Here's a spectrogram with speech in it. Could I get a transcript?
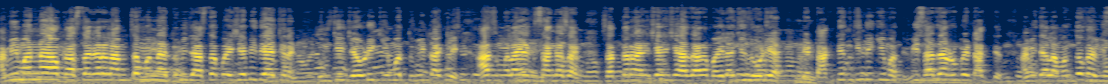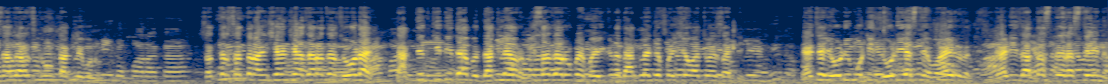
आम्ही म्हणणं आहो कास्तकाराला आमचं म्हणणं आहे. तुम्ही जास्त पैसे बी द्यायचे नाही. तुमची जेवढी किंमत तुम्ही टाकली. आज मला एक सांगा साहेब. सत्तर ऐंशी ऐंशी हजार बैलाची जोडी आहे. ते टाकतात किती किंमत? वीस हजार रुपये टाकतात. आम्ही त्याला म्हणतो का वीस हजार टाकले म्हणून? सत्तर सत्तर ऐंशी ऐंशी हजाराचा जोड आहे. टाकतात किती त्या दाखल्यावर? वीस हजार रुपये. इकडे दाखल्याचे पैसे वाचवायसाठी. त्याच्या एवढी मोठी जोडी असते. वायर गाडी जात असते रस्त्यानं.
